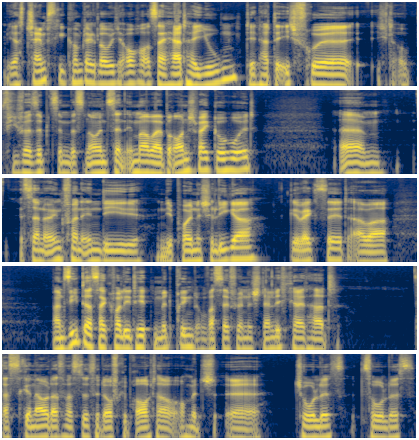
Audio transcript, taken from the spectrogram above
Jastremski kommt ja, glaube ich, auch aus der Hertha Jugend. Den hatte ich früher, ich glaube, FIFA 17 bis 19 immer bei Braunschweig geholt. Ähm, ist dann irgendwann in die, in die polnische Liga gewechselt, aber man sieht, dass er Qualitäten mitbringt und was er für eine Schnelligkeit hat. Das ist genau das, was Düsseldorf gebraucht hat, auch mit äh, Cholis, Zolis.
